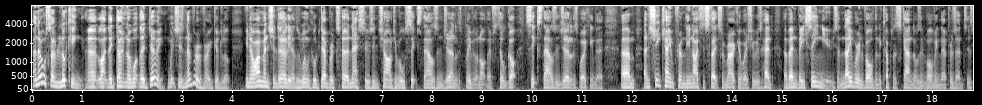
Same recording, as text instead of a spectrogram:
And they're also looking uh, like they don't know what they're doing, which is never a very good look. You know, I mentioned earlier there's a woman called Deborah Turness who's in charge of all 6,000 journalists. Believe it or not, they've still got 6,000 journalists working there. Um, and she came from the United States of America, where she was head of NBC News, and they were involved in a couple of scandals involving their presenters,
